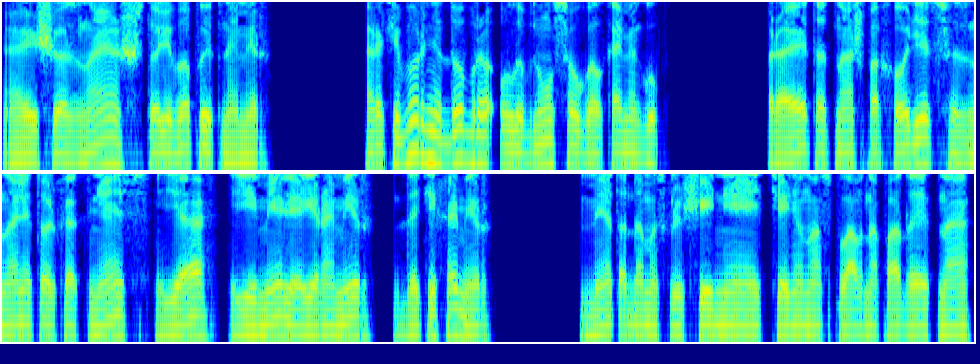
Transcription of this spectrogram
А еще знаешь, что любопытный мир? Ратибор недобро улыбнулся уголками губ. Про этот наш походец знали только князь, я, Емеля, Яромир, да Тихомир. Методом исключения тень у нас плавно падает на...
